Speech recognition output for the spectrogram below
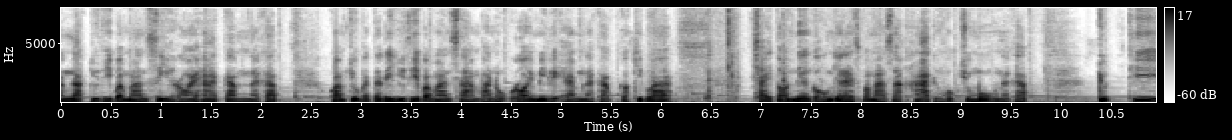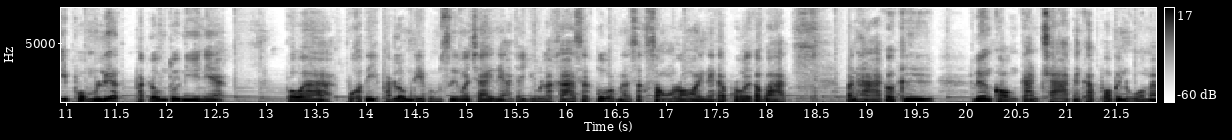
น้ำหนักอยู่ที่ประมาณ 405 กรัมนะครับ ความจุแบตเตอรี่อยู่ที่ประมาณ 3,600 มิลลิแอมป์นะครับ ก็คิดว่าใช้ต่อเนื่องก็คงจะได้ประมาณสัก 5-6 ชั่วโมงนะครับ จุดที่ผมเลือกพัดลมตัวนี้เนี่ยเพราะว่าปกติพัดลมที่ผมซื้อมาใช้เนี่ยอาจจะอยู่ราคาสักตัวประมาณสัก 200 นะครับร้อยกว่าบาท ปัญหาก็คือเรื่องของการชาร์จนะครับ พอเป็นหัวไม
